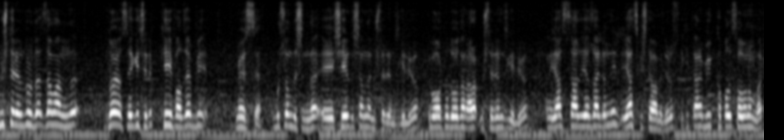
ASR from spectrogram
Müşterimiz burada zamanını doyasıya geçirip keyif alacağı bir müessese. Bursa'nın dışında, e, şehir dışından da müşterilerimiz geliyor. Orta Doğu'dan Arap müşterilerimiz geliyor. Hani yaz sadece yaz aylarında değil, yaz kış devam ediyoruz. İki tane büyük kapalı salonum var.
